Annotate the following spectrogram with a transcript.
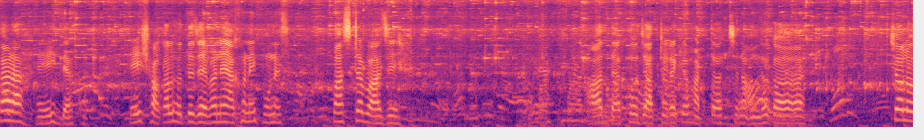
কারা? এই দেখো, এই সকাল হতে যায় মানে এখন এই পৌনে পাঁচটা বাজে। আর দেখো, যাত্রীরা কেউ হাঁটতে পারছে না, অন্ধকার। চলো,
